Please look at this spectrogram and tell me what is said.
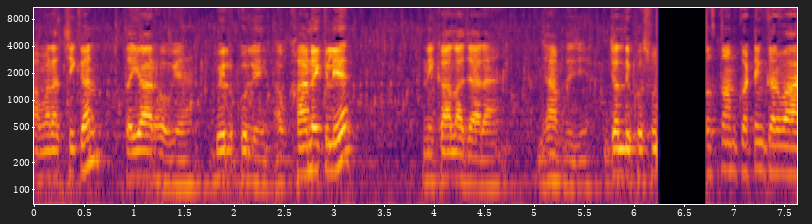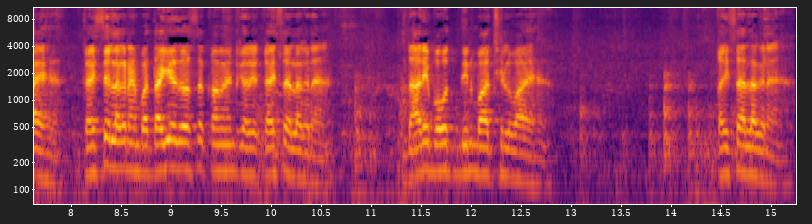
हमारा चिकन तैयार हो गया है, बिल्कुल ही। अब खाने के लिए निकाला जा रहा है। झाँप दीजिए, जल्दी खुशबू दोस्तों, हम कटिंग करवाए हैं। कैसे लग रहे हैं? बताइए दोस्तों कमेंट करके कैसे लग रहे हैं? दाढ़ी बहुत दिन बाद छिलवाए हैं। कैसा लग रहे हैं?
